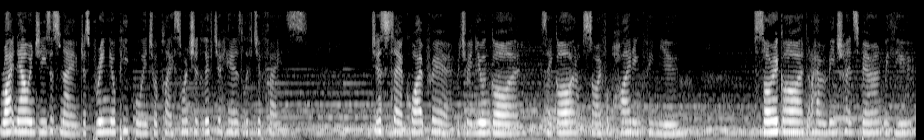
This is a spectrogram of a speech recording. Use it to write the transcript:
Right now, in Jesus' name, just bring your people into a place. I want you to lift your hands, lift your face. And just say a quiet prayer between you and God. Say, God, I'm sorry for hiding from you. Sorry, God, that I haven't been transparent with you.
